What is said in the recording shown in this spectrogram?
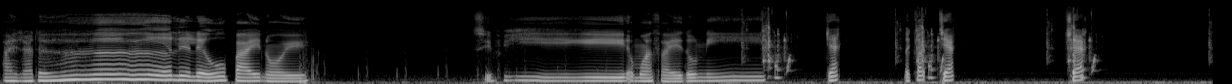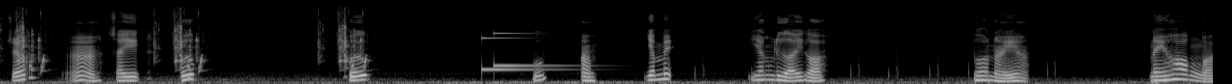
ไปแล้วเด้อเร็วๆไปหน่อย สิพี่เอามาใส่ตรงนี้ แจ็คแล้วก็แจ็คแจ็คแจ็คอ่าใส่ปึ๊บปึ๊บปึ๊บอ้าวยังไม่ยังเหลืออีกเหรอ ตัวไหนอะ ในห้องเหรอ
